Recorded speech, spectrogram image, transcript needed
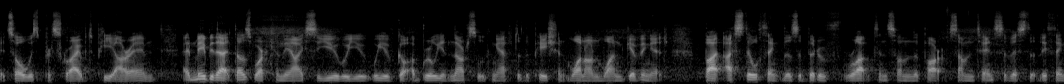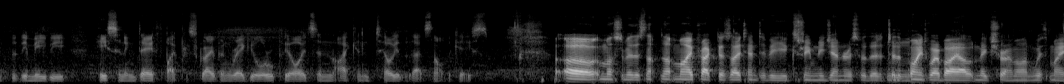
It's always prescribed PRN. And maybe that does work in the ICU where, you, where you've got a brilliant nurse looking after the patient one on one giving it. But I still think there's a bit of reluctance on the part of some intensivists that they think that they may be hastening death by prescribing regular opioids, and I can tell you that that's not the case. Oh, I must admit, it's not, not my practice. I tend to be extremely generous with it to Mm. the point whereby I'll make sure I'm on with my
